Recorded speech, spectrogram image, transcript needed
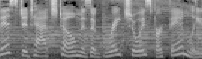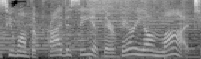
This detached home is a great choice for families who want the privacy of their very own lot,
